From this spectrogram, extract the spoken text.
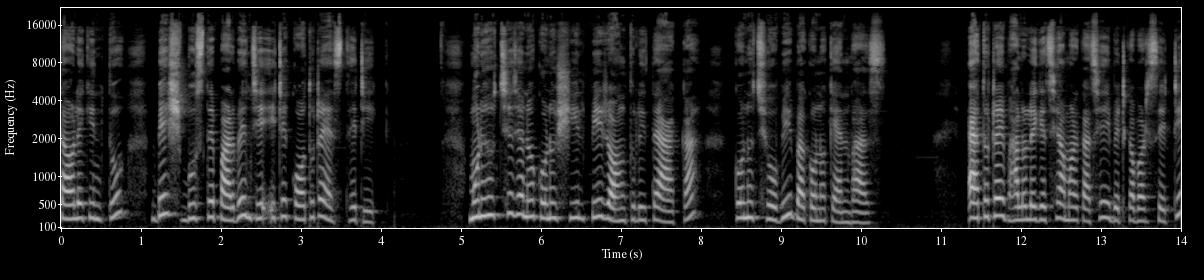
তাহলে কিন্তু বেশ বুঝতে পারবেন যে এটা কতটা অ্যাস্থেটিক মনে হচ্ছে যেন কোনো শিল্পীর রং তুলিতে আঁকা কোনো ছবি বা কোনো ক্যানভাস। এতটাই ভালো লেগেছে আমার কাছে এই বেড কাভার সেটটি।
